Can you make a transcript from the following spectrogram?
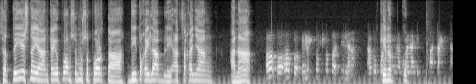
sa 3 years na yan, kayo po ang sumusuporta dito kay Lovely at sa kanyang anak. Opo, opo, kinupkop ko po sila. Ako po Kinupkop. yung nagpalaki sa bata niya.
